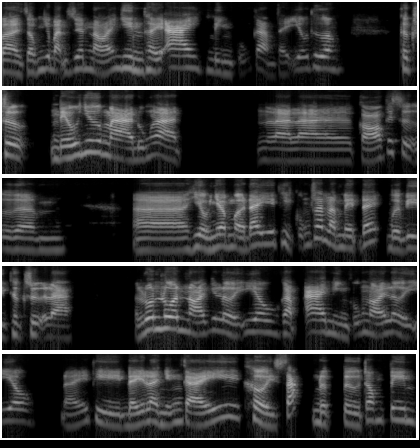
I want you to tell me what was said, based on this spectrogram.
và giống như bạn duyên nói nhìn thấy ai mình cũng cảm thấy yêu thương. Thực sự nếu như mà đúng là là là có cái sự uh, hiểu nhầm ở đây thì cũng rất là mệt đấy. Bởi vì thực sự là luôn luôn nói cái lời yêu gặp ai mình cũng nói lời yêu. Đấy thì đấy là những cái khởi sắc được từ trong tim.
